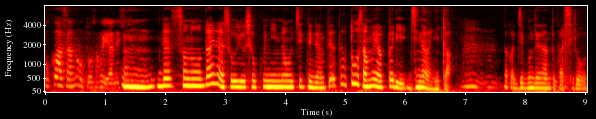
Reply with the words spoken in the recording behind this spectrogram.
お母さんのお父さんが屋根職う人ん。でその代々そういう職人のうちっていうんじゃなくてお父さんもやっぱり次男以下。うんうん。だから自分で何とかしろ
